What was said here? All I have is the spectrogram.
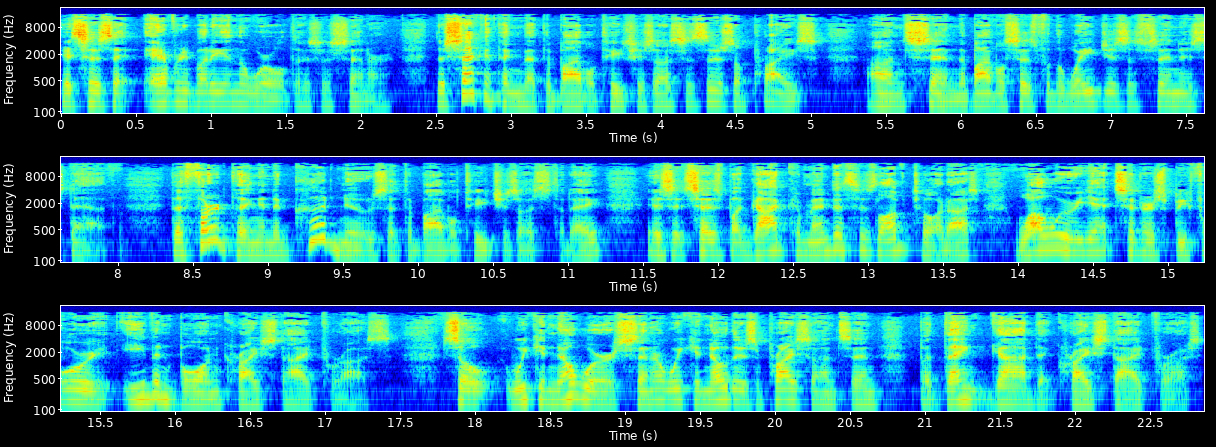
It says that everybody in the world is a sinner. The second thing that the Bible teaches us is there's a price on sin. The Bible says, for the wages of sin is death. The third thing, and the good news that the Bible teaches us today, is it says, But God commendeth his love toward us. While we were yet sinners, before we were even born, Christ died for us. So we can know we're a sinner. We can know there's a price on sin, but thank God that Christ died for us.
